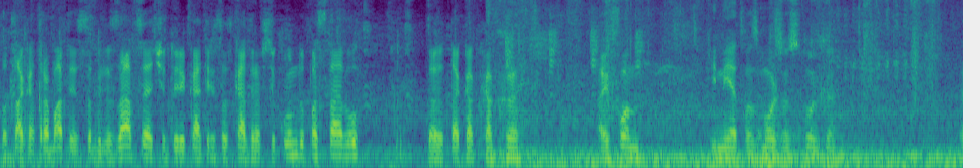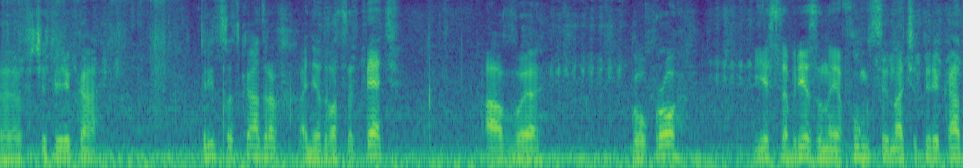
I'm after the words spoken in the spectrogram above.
Вот так отрабатывает стабилизация. 4К 30 кадров в секунду поставил. Так как, как э, iPhone имеет возможность только Э, в 4К 30 кадров, а не 25. А в GoPro есть обрезанные функции на 4К,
